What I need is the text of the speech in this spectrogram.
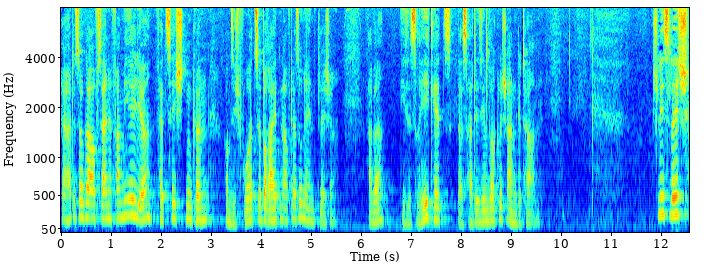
Er hatte sogar auf seine Familie verzichten können um sich vorzubereiten auf das Unendliche. Aber dieses Rehkitz, das hatte es ihm wirklich angetan. Schließlich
